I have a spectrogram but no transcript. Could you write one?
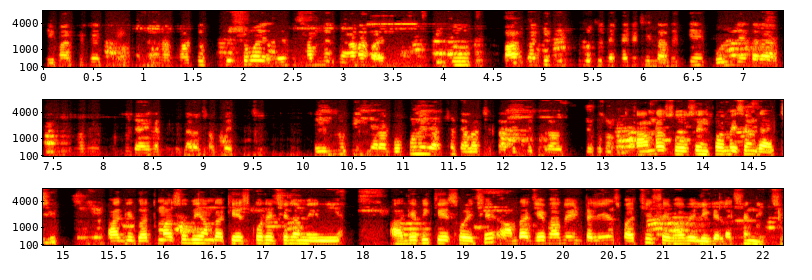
সেই মার্কেটে হয়তো পুজোর সময় এর সামনে আনা হয় কিন্তু বাদ বাকি দিনগুলোতে দেখা গেছে তাদেরকে বললে তারা বিভিন্নভাবে অন্য জায়গা থেকে তারা সাপ্লাই দিচ্ছে এইগুলো কি যারা গোপনে ব্যবসা চালাচ্ছে তাদেরকে ধরা হচ্ছে। আমরা সোর্স ইনফরমেশন রাখছি। আগে গত মাসেও বি আমরা কেস করেছিলাম এ নিয়ে। আগে বি কেস হয়েছে। আমরা যেভাবে ইন্টেলিজেন্স পাচ্ছি সেভাবে লিগাল অ্যাকশন নিচ্ছি।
